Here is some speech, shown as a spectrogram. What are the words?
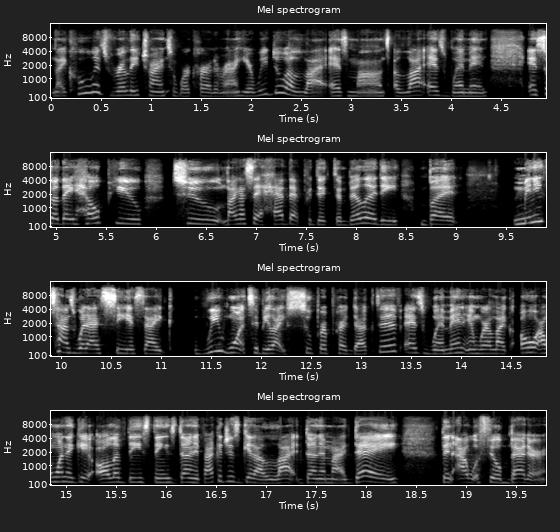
Like who is really trying to work hard around here? We do a lot as moms a lot as women. And so they help you to like i said have that predictability. But many times what i see is like we want to be like super productive as women and we're like oh i want to get all of these things done. If i could just get a lot done in my day then i would feel better.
